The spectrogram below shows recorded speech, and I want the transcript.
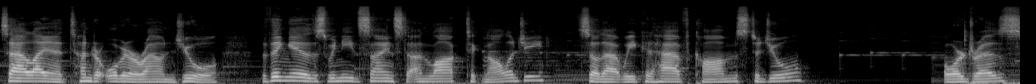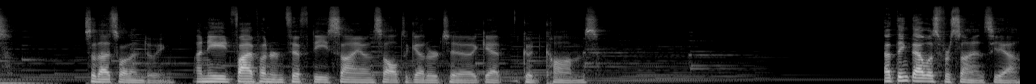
satellite in a Tundra orbit around Jool. The thing is, we need science to unlock technology so that we could have comms to Jool or Dres. So that's what I'm doing. I need 550 science altogether to get good comms. I think that was for science, yeah.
